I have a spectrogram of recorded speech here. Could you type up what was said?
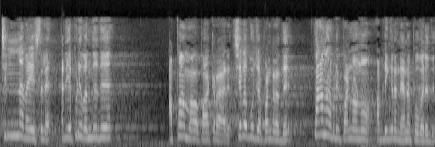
சின்ன வயசுல. அது எப்படி வந்தது? அப்பா அம்மாவை பார்க்கறாரு. சிவ பூஜை பண்றது. தானும் அப்படி பண்ணணும் அப்படிங்கிற நினப்பு வருது.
